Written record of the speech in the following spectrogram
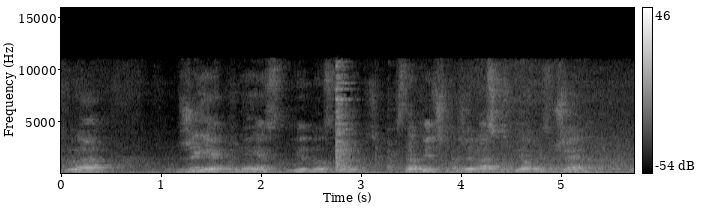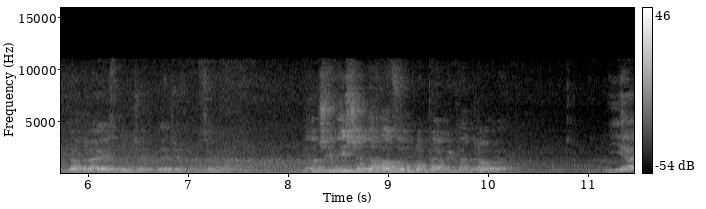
która żyje, to nie jest jednostka statyczna, że raz kupiony sprzęt i dobra jest, będzie, będzie funkcjonował. I oczywiście dochodzą problemy kadrowe. I ja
